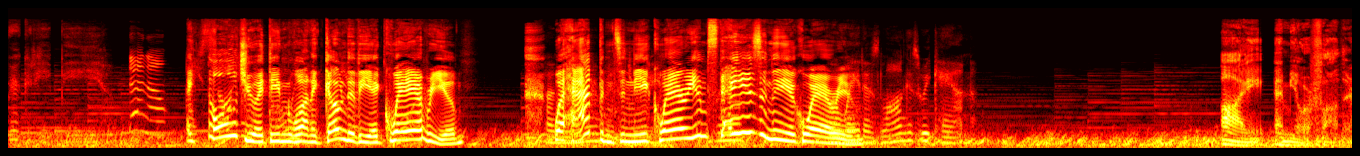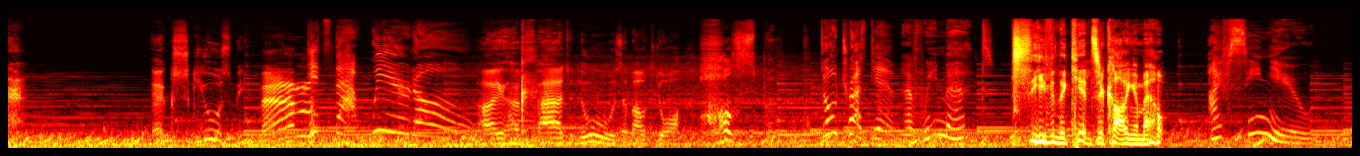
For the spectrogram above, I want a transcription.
Where could he be? I told you I didn't want to come to the aquarium. What happens in the aquarium stays in the aquarium. We'll wait as long as we can. I am your father. Excuse me, ma'am. It's that weirdo! I have bad news about your husband. Don't trust him! Have we met? Even the kids are calling him out. I've seen you.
